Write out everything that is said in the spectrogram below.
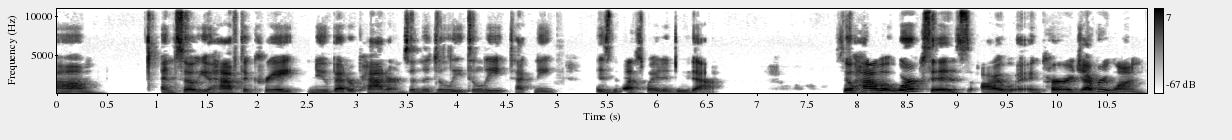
Um, and so you have to create new, better patterns. And the delete delete technique is the best way to do that. So, how it works is I encourage everyone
